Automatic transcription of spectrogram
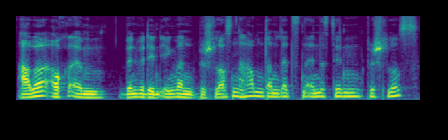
Aber auch ähm, wenn wir den irgendwann beschlossen haben, dann letzten Endes den Beschluss,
